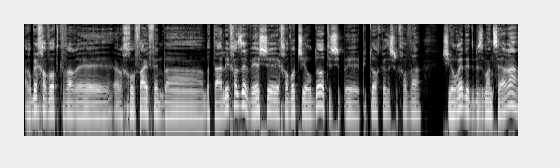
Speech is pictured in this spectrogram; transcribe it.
הרבה חוות כבר אה, הלכו פייפן ב- בתהליך הזה, ויש אה, חוות שיורדות, יש אה, פיתוח כזה של חווה שיורדת בזמן סערה.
